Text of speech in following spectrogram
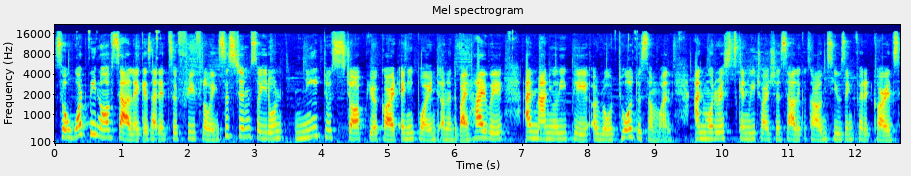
So, what we know of Salik is that it's a free flowing system, so you don't need to stop your car at any point on a Dubai highway and manually pay a road toll to someone. And motorists can recharge their Salik accounts using credit cards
